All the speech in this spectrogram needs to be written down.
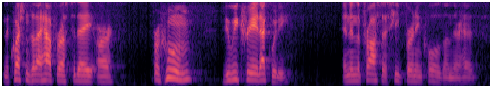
And the questions that I have for us today are for whom do we create equity? And in the process, heap burning coals on their heads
